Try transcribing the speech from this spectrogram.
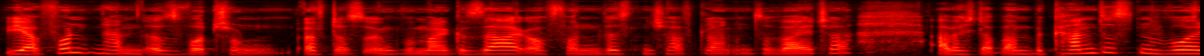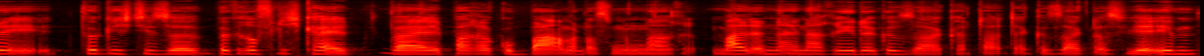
wir erfunden haben. Das wurde schon öfters irgendwo mal gesagt, auch von Wissenschaftlern und so weiter. Aber ich glaube, am bekanntesten wurde wirklich diese Begrifflichkeit, weil Barack Obama das mal in einer Rede gesagt hat. Da hat er gesagt, dass wir eben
